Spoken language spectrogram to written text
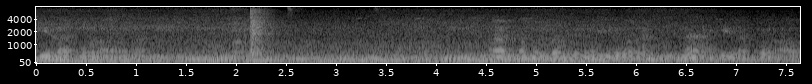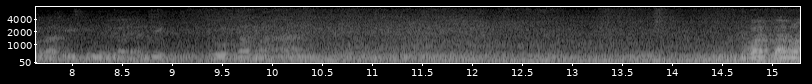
hilafu Allah. Akan tetapi ne karena khilaful aula itu melayani keutamaan Wataro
